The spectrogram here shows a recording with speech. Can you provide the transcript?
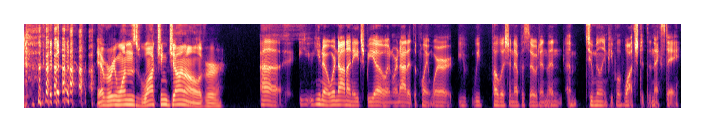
Everyone's watching John Oliver. Uh, you, you, know, we're not on HBO, and we're not at the point where you, we publish an episode and then um, two million people have watched it the next day.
